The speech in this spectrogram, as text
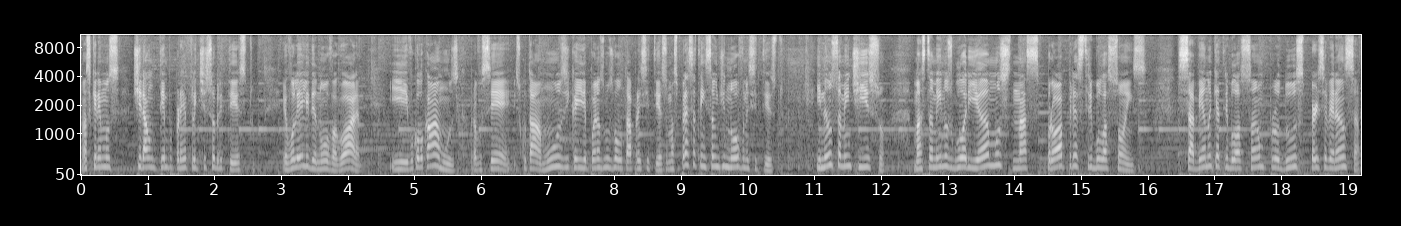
Nós queremos tirar um tempo para refletir sobre o texto. Eu vou ler ele de novo agora e vou colocar uma música para você escutar uma música e depois nós vamos voltar para esse texto. Mas presta atenção de novo nesse texto. E não somente isso, mas também nos gloriamos nas próprias tribulações, sabendo que a tribulação produz perseverança,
